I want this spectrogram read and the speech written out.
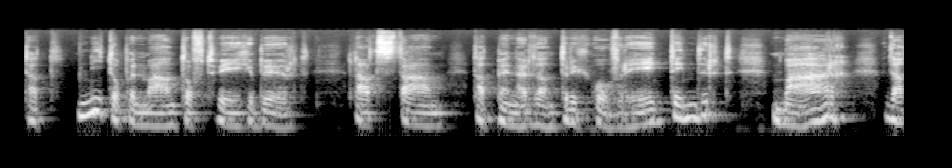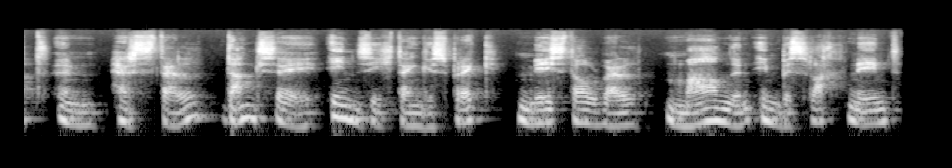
dat niet op een maand of twee gebeurt. Laat staan dat men er dan terug overheen tindert, maar dat een herstel dankzij inzicht en gesprek meestal wel maanden in beslag neemt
